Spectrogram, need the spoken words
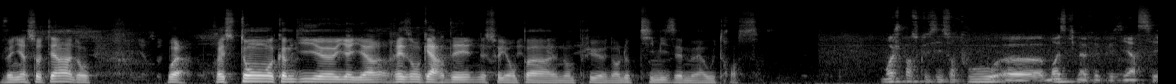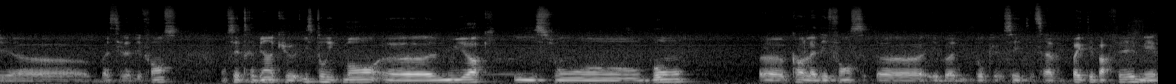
venir sur le terrain. Donc voilà. Restons, comme dit Yaya, raison gardée. Ne soyons pas non plus dans l'optimisme à outrance. Moi, je pense que c'est surtout. moi, ce qui m'a fait plaisir, bah, c'est la défense. On sait très bien que historiquement, New York, ils sont bons quand la défense est bonne. Donc ça n'a pas été parfait, mais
